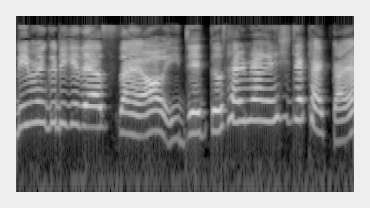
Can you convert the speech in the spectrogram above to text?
시작하게 되었어요. 이제 또 설명을 시작할까요?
